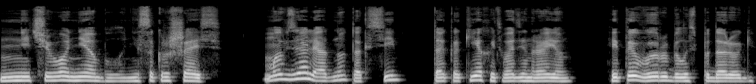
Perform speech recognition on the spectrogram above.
Ничего не было, не сокрушайся. Мы взяли одно такси, так как ехать в один район, и ты вырубилась по дороге,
